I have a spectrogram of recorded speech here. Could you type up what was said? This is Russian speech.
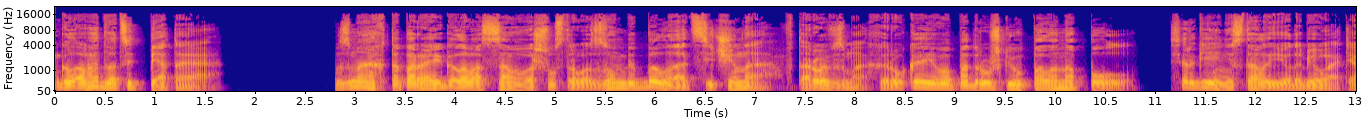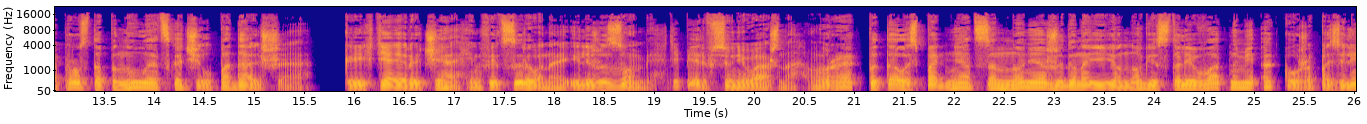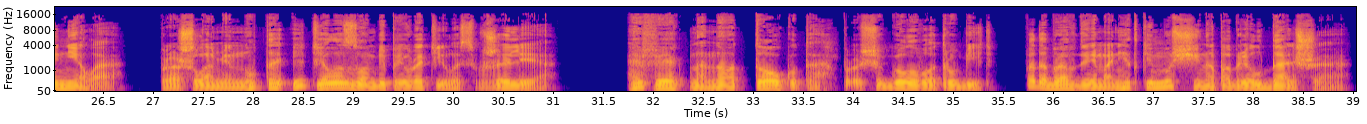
Глава двадцать пятая. Взмах топора и голова самого шустрого зомби была отсечена. Второй взмах, и рука его подружки упала на пол. Сергей не стал ее добивать, а просто пнул и отскочил подальше. Кряхтя и рыча, инфицированная или же зомби, теперь все неважно. Враг пыталась подняться, но неожиданно ее ноги стали ватными, а кожа позеленела. Прошла минута, и тело зомби превратилось в желе. Эффектно, но толку-то проще голову отрубить. Подобрав две монетки, мужчина побрел дальше.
